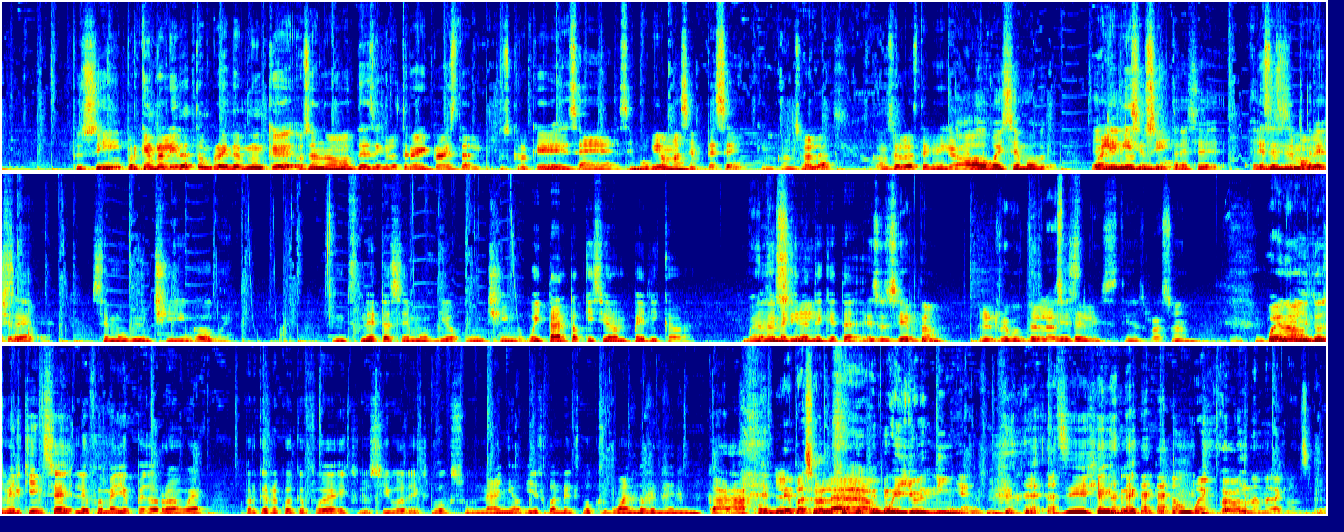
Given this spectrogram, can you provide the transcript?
Pues sí, porque en realidad Tomb Raider nunca, o sea, no, desde que lo trae Crystal, pues creo que se, se movió más en PC que en consolas. Consolas técnicamente. No, güey, se movió. O el inicio, sí. 2013, el Ese sí se movió 2013 se movió un chingo, güey. Neta se movió un chingo. Güey, tanto que hicieron peli, cabrón. bueno, imagínate sí, qué tal. Eso es cierto. El reboot de las Es- pelis, tienes razón. Bueno. Y el 2015 le fue medio pedorrón, güey. Porque recuerdo que fue exclusivo de Xbox un año y es cuando Xbox One no venía en un carajo. Güey. Le pasó la Wii U niña. sí, un buen juego una mala consola.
